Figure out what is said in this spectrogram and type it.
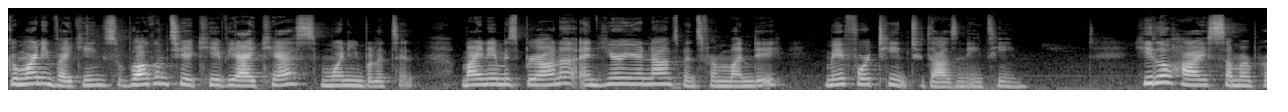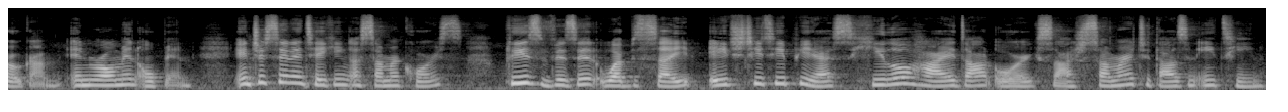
Good morning, Vikings. Welcome to your KVIKS Morning Bulletin. My name is Brianna, and here are your announcements for Monday, May 14, 2018. Hilo High Summer Program, Enrollment Open. Interested in taking a summer course? Please visit website https hilohigh.org slash summer 2018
